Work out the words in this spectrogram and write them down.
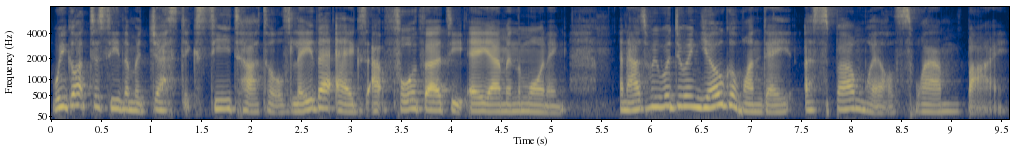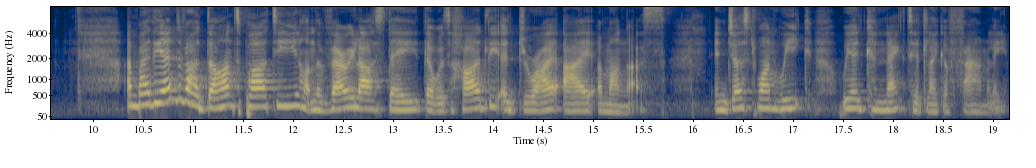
We got to see the majestic sea turtles lay their eggs at 4:30 a.m. in the morning. And as we were doing yoga one day, a sperm whale swam by. And by the end of our dance party on the very last day, there was hardly a dry eye among us. In just one week, we had connected like a family.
